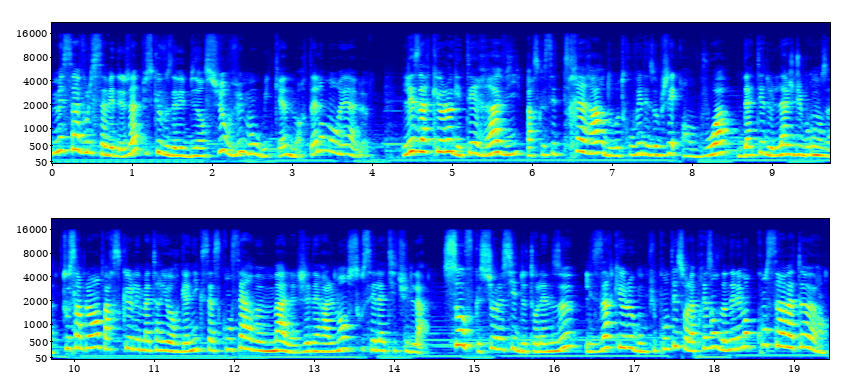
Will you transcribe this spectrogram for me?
Mais ça vous le savez déjà puisque vous avez bien sûr vu mon week-end mortel à Montréal. Les archéologues étaient ravis parce que c'est très rare de retrouver des objets en bois datés de l'âge du bronze. Tout simplement parce que les matériaux organiques ça se conserve mal généralement sous ces latitudes-là. Sauf que sur le site de Tollense, les archéologues ont pu compter sur la présence d'un élément conservateur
